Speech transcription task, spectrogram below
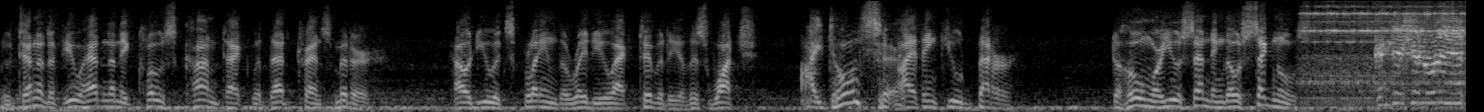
Lieutenant, if you hadn't any close contact with that transmitter, how do you explain the radioactivity of this watch? I don't, sir. I think you'd better. To whom were you sending those signals? Condition red.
